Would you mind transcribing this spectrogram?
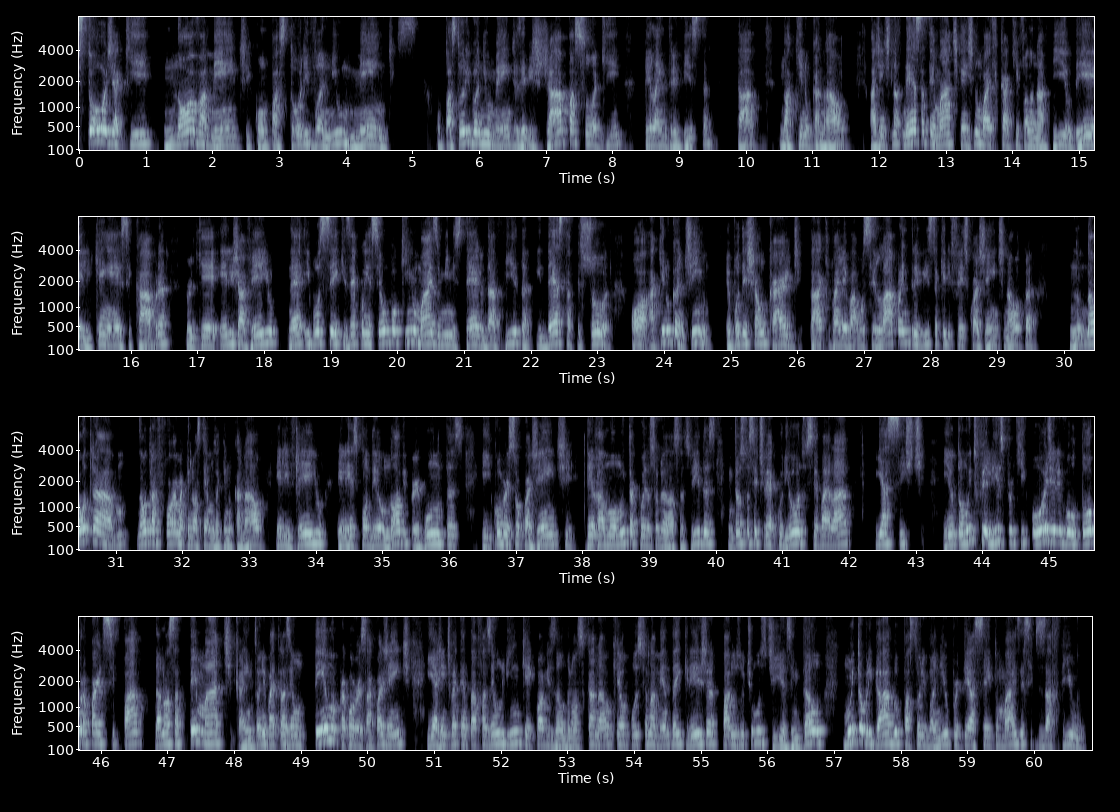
Estou hoje aqui novamente com o pastor Ivanil Mendes. O pastor Ivanil Mendes, ele já passou aqui pela entrevista, tá? Aqui no canal. A gente nessa temática a gente não vai ficar aqui falando a bio dele, quem é esse cabra, porque ele já veio, né? E você quiser conhecer um pouquinho mais o ministério da vida e desta pessoa, ó, aqui no cantinho eu vou deixar um card, tá? Que vai levar você lá para a entrevista que ele fez com a gente na outra na outra, na outra forma que nós temos aqui no canal, ele veio, ele respondeu nove perguntas e conversou com a gente, derramou muita coisa sobre as nossas vidas. Então, se você estiver curioso, você vai lá e assiste. E eu estou muito feliz porque hoje ele voltou para participar da nossa temática. Então, ele vai trazer um tema para conversar com a gente e a gente vai tentar fazer um link aí com a visão do nosso canal, que é o posicionamento da igreja para os últimos dias. Então, muito obrigado, pastor Ivanil, por ter aceito mais esse desafio.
